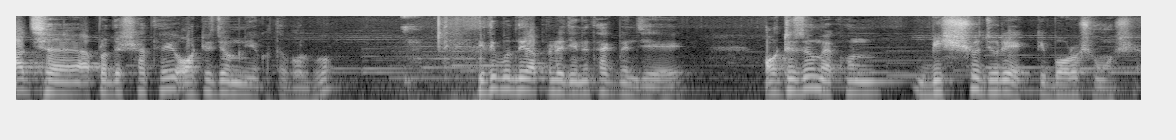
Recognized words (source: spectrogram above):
আজ আপনাদের সাথে অটিজম নিয়ে কথা বলব। ইতিমধ্যে আপনারা জেনে থাকবেন যে অটিজম এখন বিশ্বজুড়ে একটি বড় সমস্যা।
